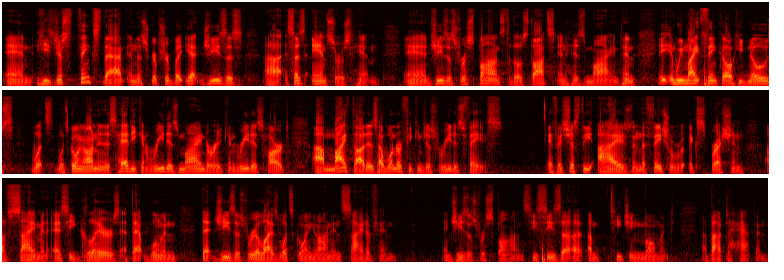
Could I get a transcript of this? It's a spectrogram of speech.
And he just thinks that in the scripture, but yet Jesus uh, says answers him. And Jesus responds to those thoughts in his mind. And, and, we might think, oh, he knows what's, what's going on in his head. He can read his mind or he can read his heart. Uh, my thought is, I wonder if he can just read his face. If it's just the eyes and the facial expression of Simon as he glares at that woman, that Jesus realized what's going on inside of him. And Jesus responds. He sees a, a teaching moment about to happen.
